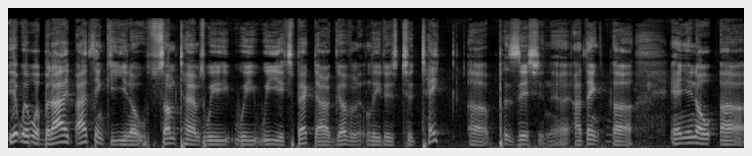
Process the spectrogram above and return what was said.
Yeah, well, well, but I, I think you know sometimes we, we, we expect our government leaders to take a position. Uh, I think, uh, and you know, uh,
